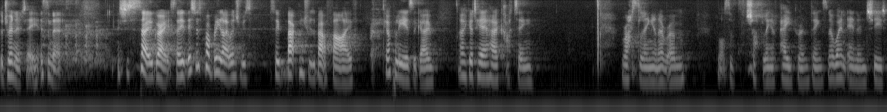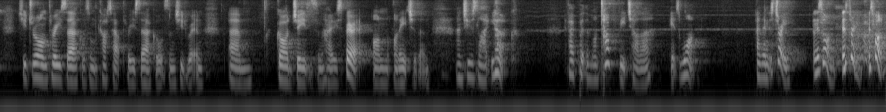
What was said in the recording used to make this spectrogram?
the Trinity, isn't it? It's just so great. So this was probably like when she was so back when she was about five, a couple of years ago. I could hear her cutting, rustling in her room lots of shuffling of paper and things. And I went in and she'd, she'd drawn three circles and cut out three circles and she'd written um, God, Jesus, and Holy Spirit on, on each of them. And she was like, Look, if I put them on top of each other, it's one. And then it's three. And it's one. It's three. It's one.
